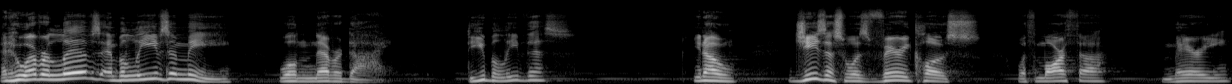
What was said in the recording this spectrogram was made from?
And whoever lives and believes in me will never die. Do you believe this? You know, Jesus was very close with Martha, Mary,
